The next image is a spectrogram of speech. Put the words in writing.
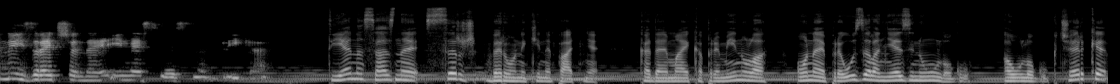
neizrečene i nesvjesne brige. Tijana saznaje srž Veronikine patnje. Kada je majka preminula, ona je preuzela njezinu ulogu, a ulogu kćerke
